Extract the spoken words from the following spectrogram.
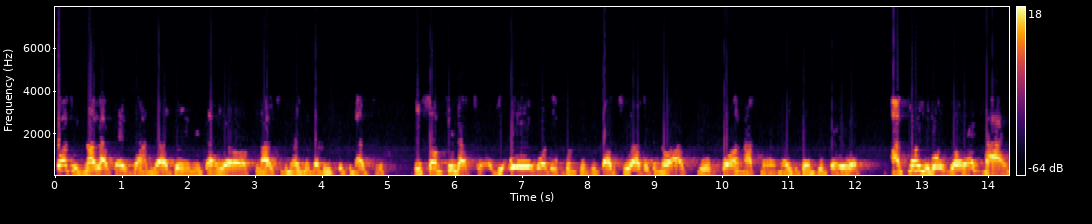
Sport is not like an exam you are doing it inside your classroom, everybody is looking at you. It's something that uh, the whole world is going to look at you and they're going to ask you what happened when you don't do very well. As long you hold your head high,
